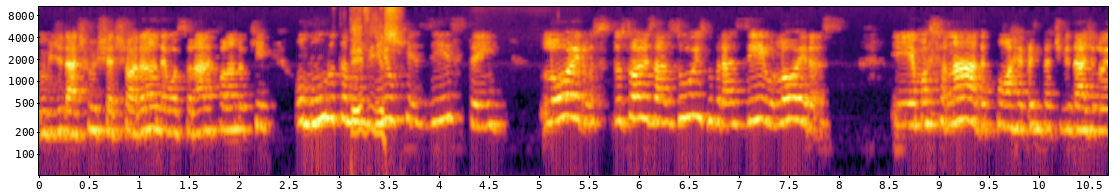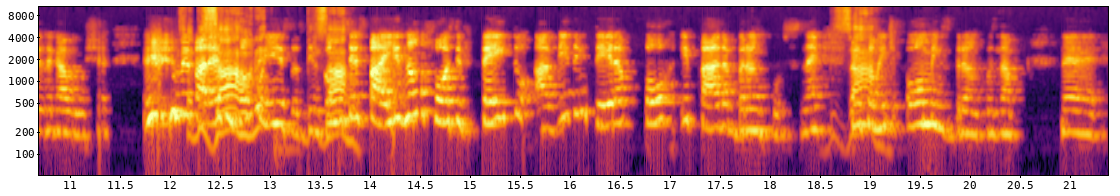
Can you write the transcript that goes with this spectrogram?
um vídeo da Xuxa chorando, emocionada, falando que o mundo também Teve viu isso. que existem loiros dos olhos azuis no Brasil, loiras, e emocionada com a representatividade loira gaúcha. Isso Me é parece um bizarro, pouco né? isso, assim, como se esse país não fosse feito a vida inteira por e para brancos, né? Bizarro. Principalmente homens brancos, na- né?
